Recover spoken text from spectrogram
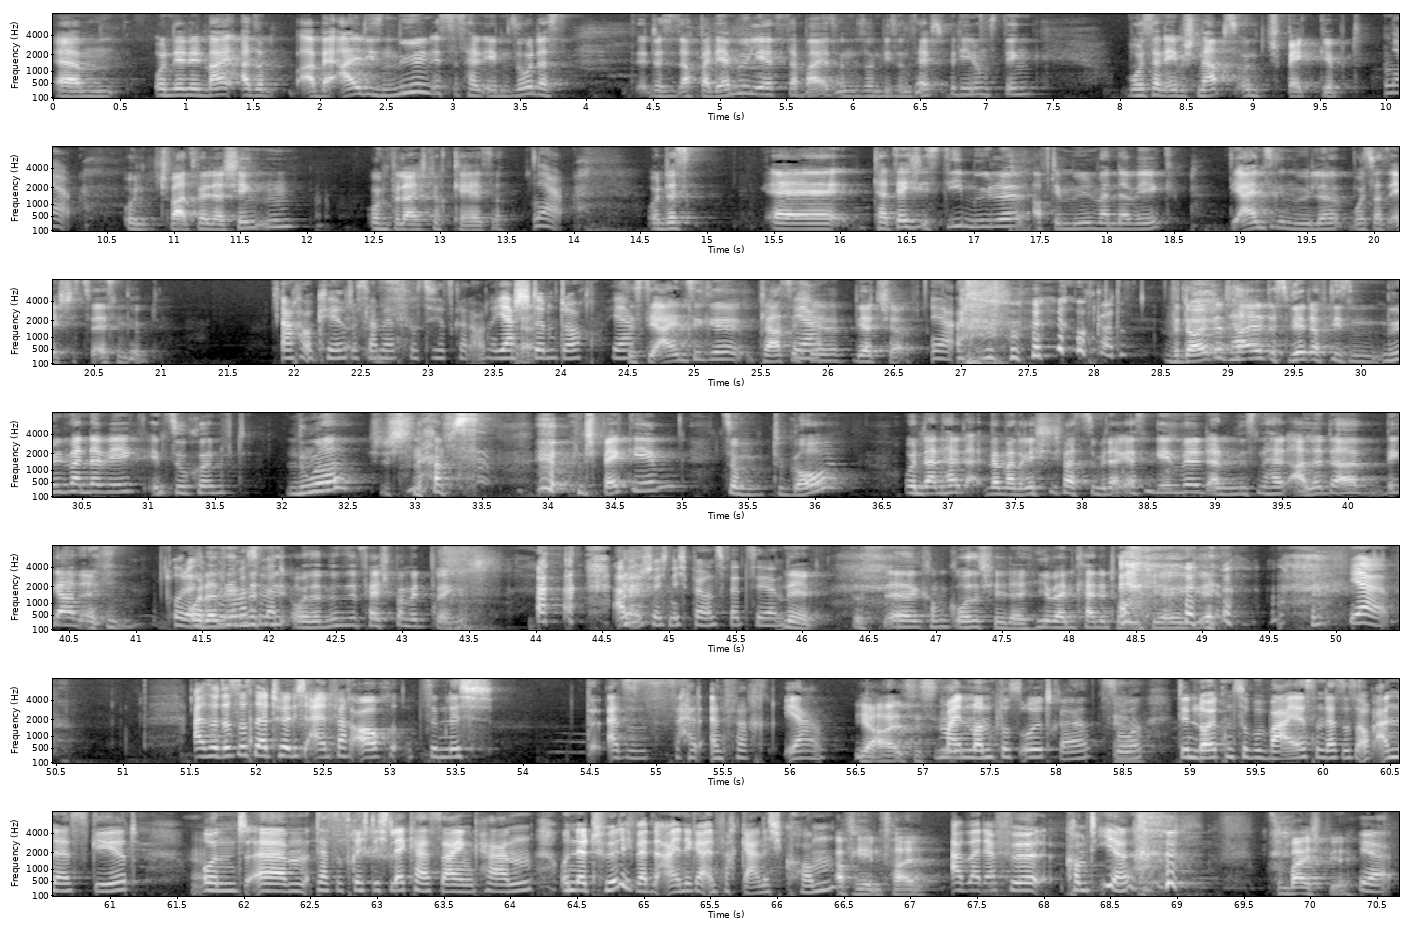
Ähm, und in den also bei all diesen Mühlen ist es halt eben so, dass das ist auch bei der Mühle jetzt dabei, so, ein- so wie so ein Selbstbedienungsding, wo es dann eben Schnaps und Speck gibt Ja. und Schwarzwälder Schinken und vielleicht noch Käse. Ja. Und das äh, tatsächlich ist die Mühle auf dem Mühlenwanderweg die einzige Mühle, wo es was echtes zu essen gibt. Ach, okay, das war mir jetzt, wusste ich jetzt gerade auch nicht. Ja, stimmt doch. Ja. Das ist die einzige klassische Wirtschaft. Ja. oh Gott. Bedeutet halt, es wird auf diesem Mühlenwanderweg in Zukunft nur Schnaps und Speck geben zum To-Go. Und dann halt, wenn man richtig was zum Mittagessen gehen will, dann müssen halt alle da vegan essen. Oder oder, sie müssen, mit. oder müssen sie Feschbar mitbringen. Aber natürlich nicht bei uns verzehren. Nee, das äh, kommen große Schilder. Hier werden keine Totentiere gegessen. Ja. Also das ist natürlich einfach auch ziemlich, also es ist halt einfach, ja, Ja, es ist. mein Nonplusultra, so Ja. den Leuten zu beweisen, dass es auch anders geht und ähm, dass es richtig lecker sein kann. Und natürlich werden einige einfach gar nicht kommen, auf jeden Fall. aber dafür kommt ihr. Zum Beispiel. ja.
